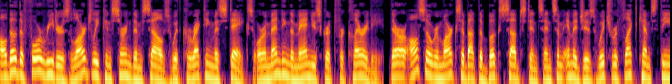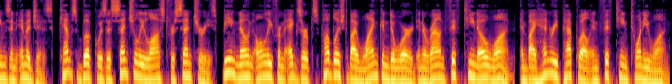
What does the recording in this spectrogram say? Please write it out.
Although the four readers largely concerned themselves with correcting mistakes or amending the manuscript for clarity, there are also remarks about the book's substance and some images which reflect Kempe's themes and images. Kempe's book was essentially lost for centuries, being known only from excerpts published by Wynkyn de Worde in around 1501, and by Henry Pepwell in 1521.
